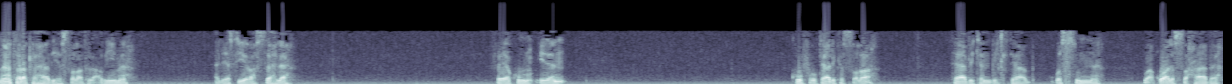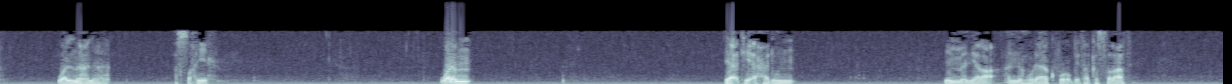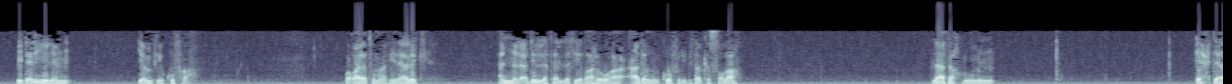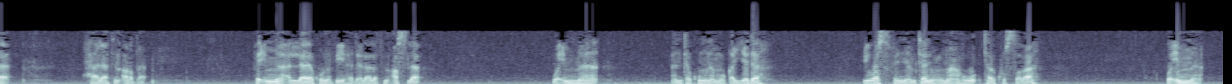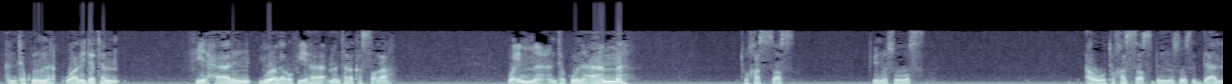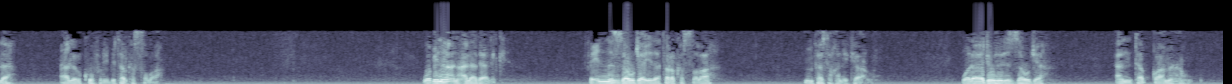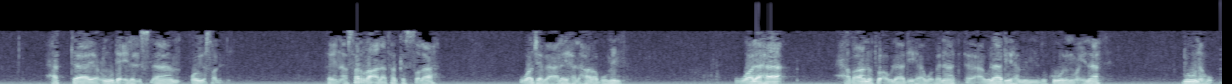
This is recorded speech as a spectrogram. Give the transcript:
ما ترك هذه الصلاة العظيمة اليسيرة السهلة فيكون إذن كفر تارك الصلاة ثابتا بالكتاب والسنة وأقوال الصحابة والمعنى الصحيح. ولم يأتي أحد ممن يرى أنه لا يكفر بترك الصلاة بدليل ينفي كفره. وغاية ما في ذلك أن الأدلة التي ظاهرها عدم الكفر بترك الصلاة لا تخلو من إحدى حالات أربع. فإما أن لا يكون فيها دلالة أصلا وإما أن تكون مقيدة بوصف يمتنع معه ترك الصلاة وإما أن تكون واردة في حال يعذر فيها من ترك الصلاة وإما أن تكون عامة تخصص بنصوص أو تخصص بالنصوص الدالة على الكفر بترك الصلاة. وبناء على ذلك فإن الزوج إذا ترك الصلاة انفسخ نكاحه ولا يجوز للزوجة أن تبقى معه حتى يعود إلى الإسلام ويصلي فإن أصر على ترك الصلاة وجب عليها الهرب منه ولها حضانة أولادها وبنات أولادها من ذكور وإناث دونه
